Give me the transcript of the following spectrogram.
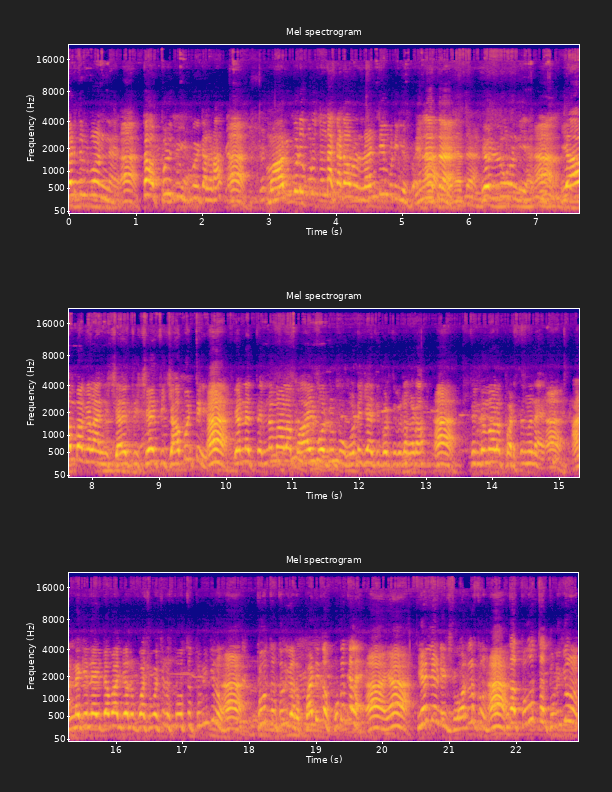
எடுத்துட்டு போனேன். தப்புன்னு தூக்கி போயிட்டாங்கடா மறுபடியும் கொடுத்துருந்தா கடவுள் ரெண்டையும் பிடிக்கும் என்னத்த? எல்லூரண்டியா ஏன் பக்கல அங்க சேர்த்து சேர்த்து சாப்பிட்டு என்ன தென்னமால பாய் போட்டுட்டு ஓட்டை சாத்தி படுத்துக்கிட்டாங்கடா. திண்டமால படுத்துருந்தேன் அன்னைக்கு நைட்டா அஞ்சு போச்சு போச்சு தூத்து துடிக்கணும் தூத்து துடிக்கணும் படிக்க கொடுக்கல. அடிச்சு வரலுக்கும் இந்த தூத்த துடிக்கும்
